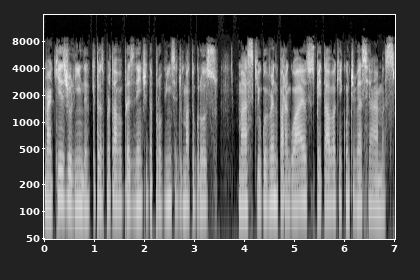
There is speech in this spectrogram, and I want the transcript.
Marquês de Olinda, que transportava o presidente da província de Mato Grosso, mas que o governo paraguaio suspeitava que contivesse armas.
